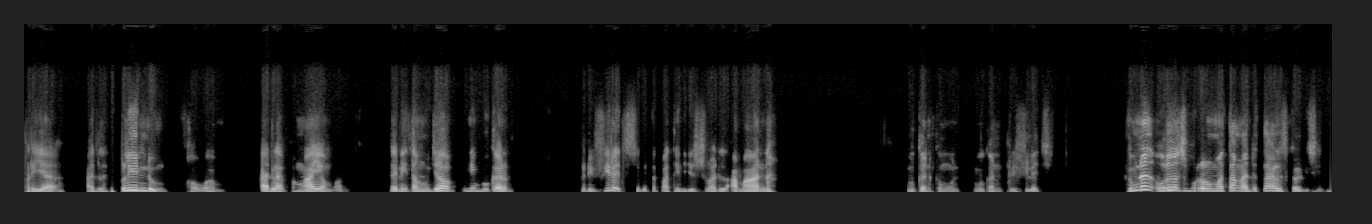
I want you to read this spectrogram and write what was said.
Pria adalah pelindung, qawwam adalah pengayom. Dan ini tanggung jawab. Ini bukan privilege lebih tepat ini justru adalah amanah. Bukan bukan privilege. Kemudian urusan seputar rumah tangga. Detail sekali di sini.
